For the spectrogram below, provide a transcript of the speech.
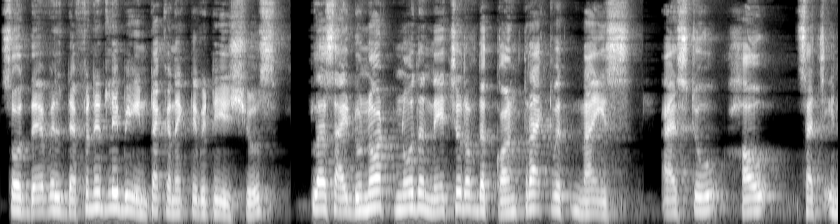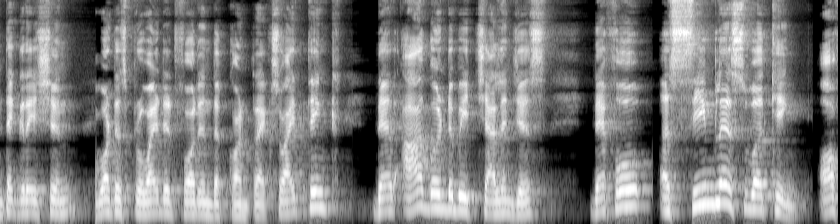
So there will definitely be interconnectivity issues. Plus, I do not know the nature of the contract with NICE as to how such integration, what is provided for in the contract. So I think there are going to be challenges. Therefore, a seamless working of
